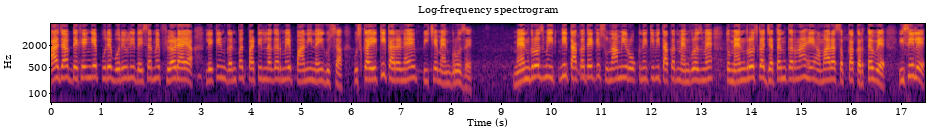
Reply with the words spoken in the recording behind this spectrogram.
आज आप देखेंगे पूरे बोरीवली दहीसर में फ्लड आया लेकिन गणपत पाटिल नगर में पानी नहीं घुसा। उसका एक ही कारण है पीछे मैनग्रोव्स है। मैनग्रोव्स में इतनी ताकत है कि सुनामी रोकने की भी ताकत मैनग्रोव में तो मैनग्रोव का जतन करना है, हमारा सबका कर्तव्य है। इसीलिए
